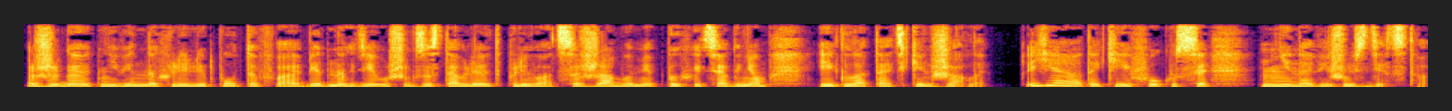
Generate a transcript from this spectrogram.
сжигают невинных лилипутов, а бедных девушек заставляют плеваться жабами, пыхать огнем и глотать кинжалы. Я такие фокусы ненавижу с детства.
